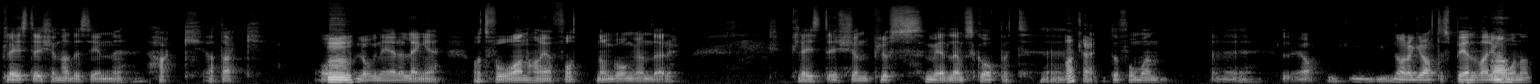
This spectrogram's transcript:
Playstation hade sin hackattack och låg nere länge. Och tvåan har jag fått någon gång under Playstation Plus medlemskapet. Eh, Okej. Då får man eh, ja, några gratisspel varje Ja. månad.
